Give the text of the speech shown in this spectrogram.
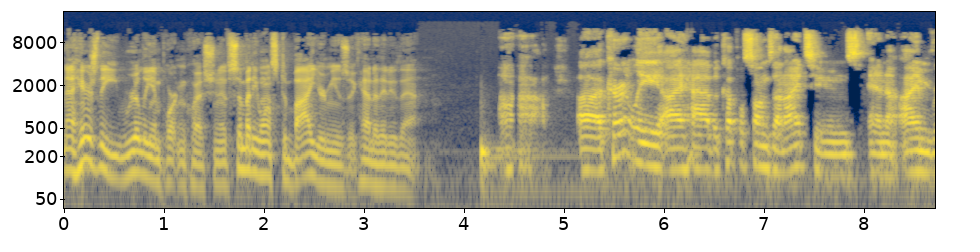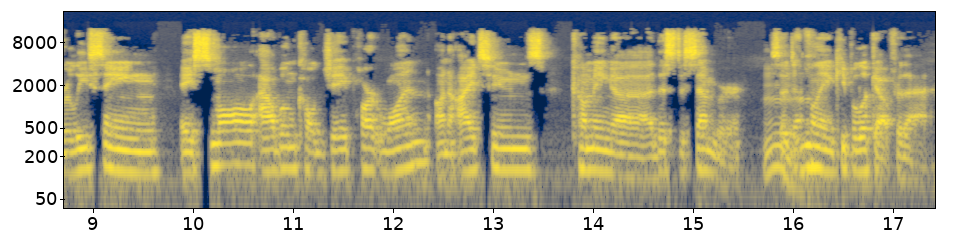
Now, here's the really important question: If somebody wants to buy your music, how do they do that? Ah. Uh, currently, I have a couple songs on iTunes, and I'm releasing a small album called J Part One on iTunes coming uh, this December. So Mm. definitely keep a lookout for that.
